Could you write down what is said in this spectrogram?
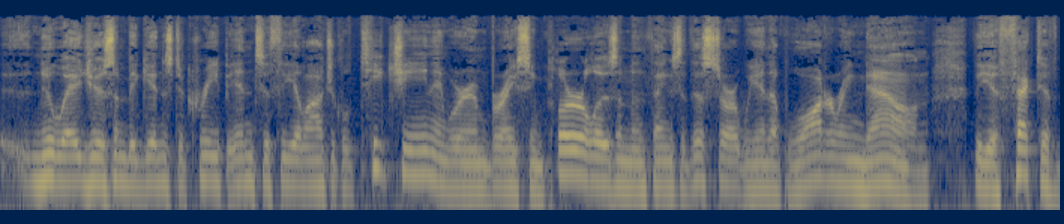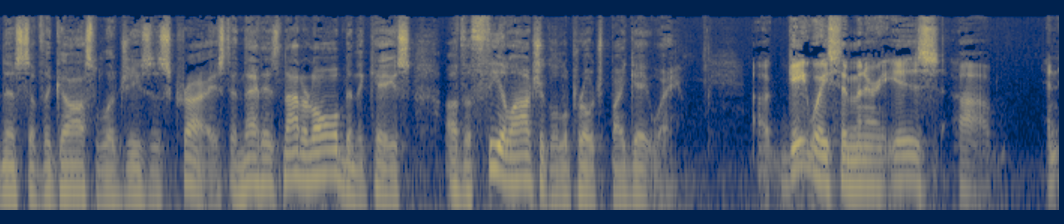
uh, New Ageism begins to creep into theological teaching and we're embracing pluralism and things of this sort. We end up watering down the effectiveness of the gospel of Jesus Christ. And that has not at all been the case of the theological approach by Gateway. Uh, Gateway Seminary is uh, an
